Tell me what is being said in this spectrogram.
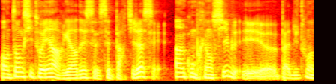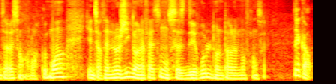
en tant que citoyen à regarder cette partie-là, c'est incompréhensible et euh, pas du tout intéressant. Alors qu'au moins il y a une certaine logique dans la façon dont ça se déroule dans le Parlement français. D'accord.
